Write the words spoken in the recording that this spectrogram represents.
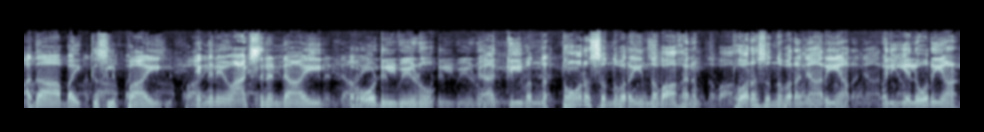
അതാ ബൈക്ക് സ്ലിപ്പായി എങ്ങനെയോ ആക്സിഡന്റ് ആയി റോഡിൽ വീണു. ബാക്കിൽ വന്ന ടോറസ് എന്ന് പറയുന്ന വാഹനം. ടോറസ് എന്ന് പറഞ്ഞ അറിയാം വലിയ ലോറിയാണ്.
